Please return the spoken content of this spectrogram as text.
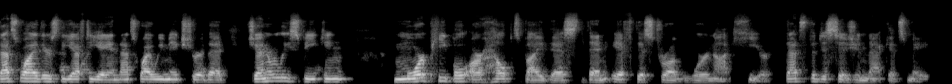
That's why there's the fda and that's why we make sure that generally speaking more people are helped by this than if this drug were not here. That's the decision that gets made.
